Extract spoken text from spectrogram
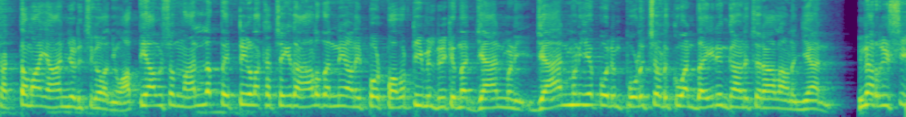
ശക്തമായി ആഞ്ഞടിച്ചു കളഞ്ഞു. അത്യാവശ്യം നല്ല തെറ്റുകളൊക്കെ ചെയ്ത ആൾ തന്നെയാണ് ഇപ്പോൾ പവർ ടീമിൽ ഇരിക്കുന്ന ജാൻമണി. ജാൻമണിയെ പോലും പൊളിച്ചെടുക്കുവാൻ ധൈര്യം കാണിച്ച ഒരാളാണ് ഞാൻ. പിന്നെ ഋഷി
